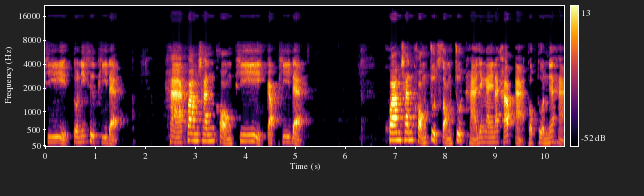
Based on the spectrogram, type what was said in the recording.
P ตัวนี้คือ P แดหาความชันของ P กับ P แดความชันของจุด 2 จุดหายังไงนะครับอะทบทวนเนื้อหา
